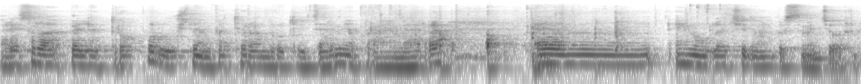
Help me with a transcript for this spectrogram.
adesso la pelle è troppo lucida, infatti ora andrò a utilizzare il mio primer e, um, e nulla, ci vediamo nei prossimi giorni.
